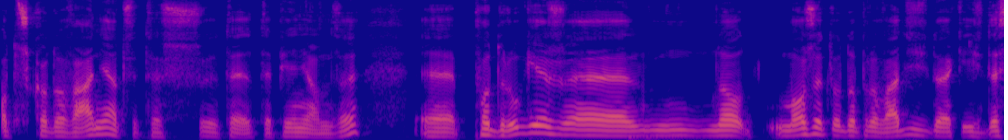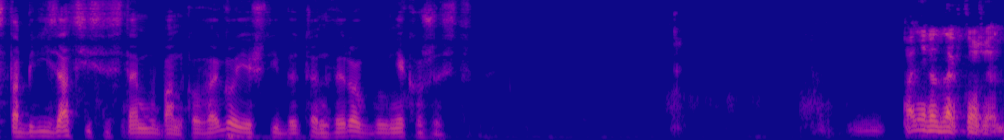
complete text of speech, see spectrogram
odszkodowania, czy też te, te pieniądze. Po drugie, że no, może to doprowadzić do jakiejś destabilizacji systemu bankowego, jeśli by ten wyrok był niekorzystny. Panie redaktorze,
